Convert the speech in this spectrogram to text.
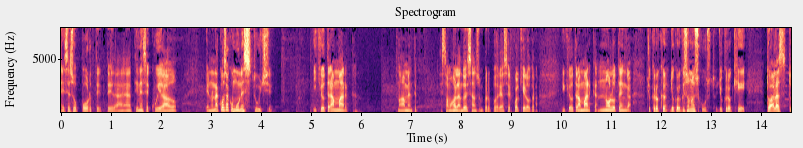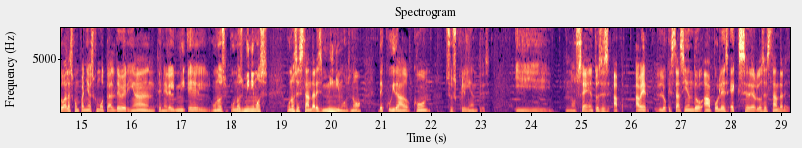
ese soporte, te da, tiene ese cuidado en una cosa como un estuche y que otra marca, nuevamente, estamos hablando de Samsung, pero podría ser cualquier otra, y que otra marca no lo tenga. Yo creo que, yo creo que eso no es justo. Yo creo que todas las, todas las compañías como tal deberían tener el, unos, unos mínimos, unos estándares mínimos, ¿no? De cuidado con sus clientes. Y no sé, entonces, a, ver, lo que está haciendo Apple es exceder los estándares.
